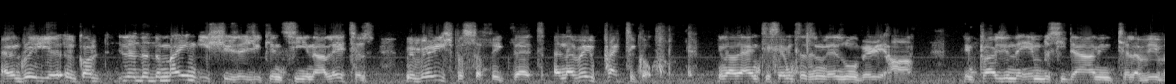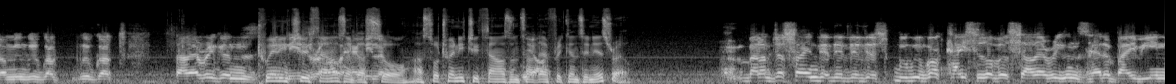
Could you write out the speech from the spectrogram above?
And really, uh, it got the, the main issues, as you can see in our letters, we're very specific that, and they're very practical. You know, the anti-Semitism levels were very high. In closing the embassy down in Tel Aviv, I mean, we've got we've got South Africans. Twenty-two thousand. I saw. I saw twenty-two thousand South yeah. Africans in Israel. But I'm just saying that this, we've got cases of a South Africans had a baby in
